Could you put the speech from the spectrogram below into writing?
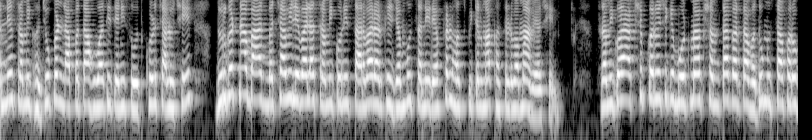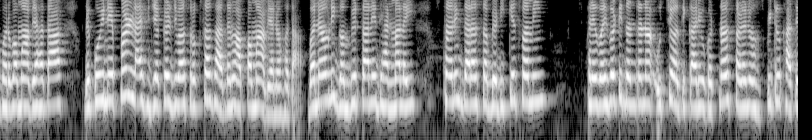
અન્ય શ્રમિક હજુ પણ લાપતા હોવાથી તેની શોધખોળ ચાલુ છે. દુર્ઘટના બાદ બચાવી લેવાયેલા શ્રમિકોની સારવાર અર્થે જંબુસરની રેફરલ હોસ્પિટલમાં ખસેડવામાં આવ્યા છે. શ્રમિકોએ આક્ષેપ કર્યો છે કે બોટમાં ક્ષમતા કરતાં વધુ મુસાફરો ભરવામાં આવ્યા હતા અને કોઈને પણ લાઈફ જેકેટ જેવા સુરક્ષા સાધનો આપવામાં આવ્યા ન હતા. બનાવની ગંભીરતાને ધ્યાનમાં લઈ સ્થાનિક ધારાસભ્ય ડીકે સ્વામી અને તંત્રના ઉચ્ચ અધિકારીઓ ઘટના સ્થળે હોસ્પિટલ ખાતે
